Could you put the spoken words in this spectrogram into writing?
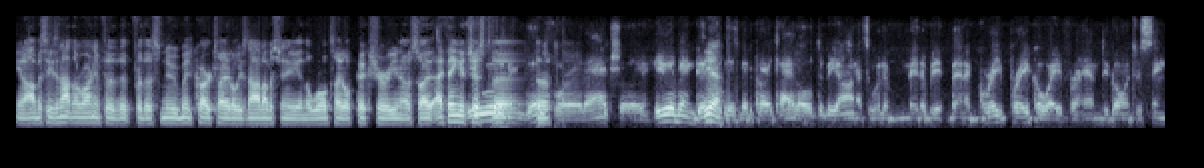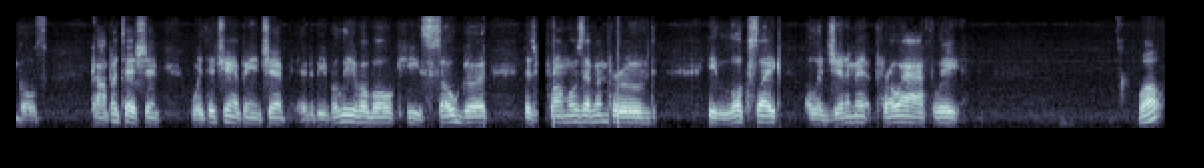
You know, obviously he's not in the running for the for this new mid card title. He's not obviously in the world title picture. You know, so I, I think it's he just the, been good the for it, actually. He would have been good Yeah. for this mid card title, to be honest. It would have made a, been a great breakaway for him to go into singles competition with the championship. It'd be believable. He's so good. His promos have improved. He looks like a legitimate pro athlete. well,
